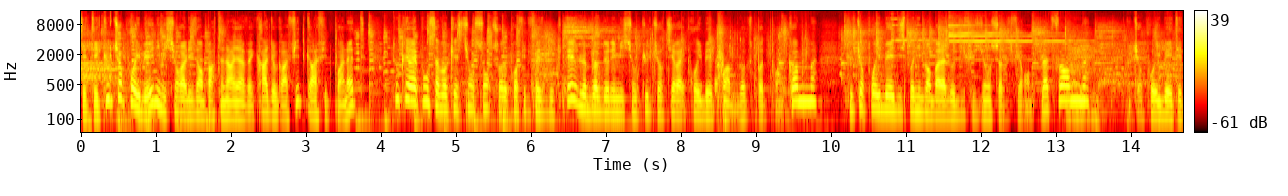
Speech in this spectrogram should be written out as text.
C'était Culture Prohibée, une émission réalisée en partenariat avec Radiographite, graphite.net. Toutes les réponses à vos questions sont sur le profil Facebook et le blog de l'émission culture-prohibée.blogspot.com. Culture Prohibée est disponible en balado-diffusion sur différentes plateformes. Culture Prohibée était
